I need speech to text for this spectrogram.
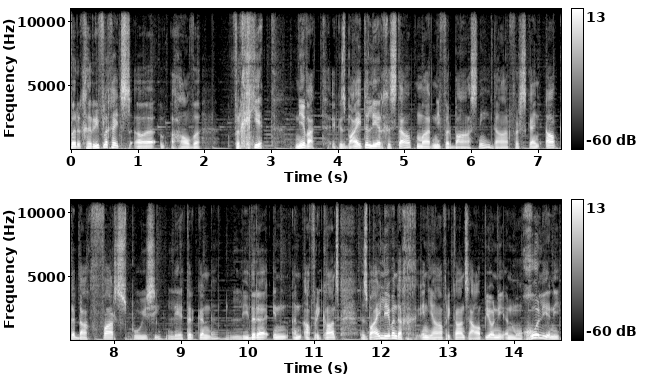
vir gerieflikheids uh, halwe vergeet. Nee wat, ek is baie teleurgesteld, maar nie verbaas nie. Daar verskyn elke dag vars poësie, letterkunde, liedere in in Afrikaans. Dis baie lewendig en ja, Afrikaans help jou nie in Mongolië nie,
